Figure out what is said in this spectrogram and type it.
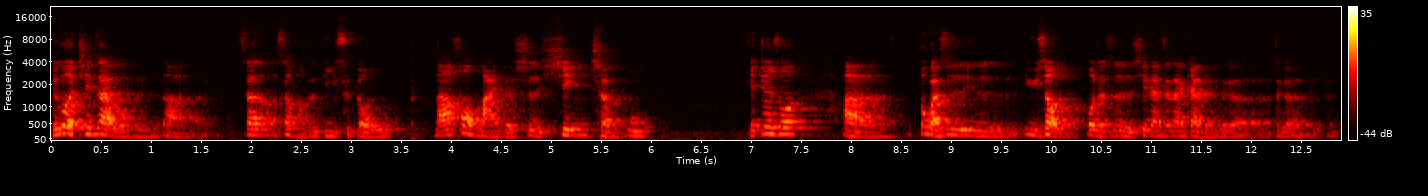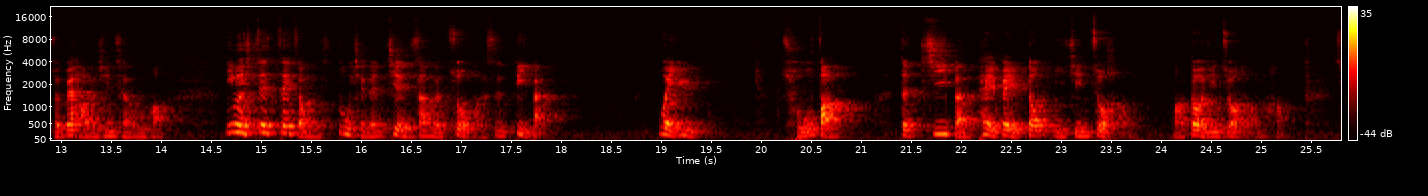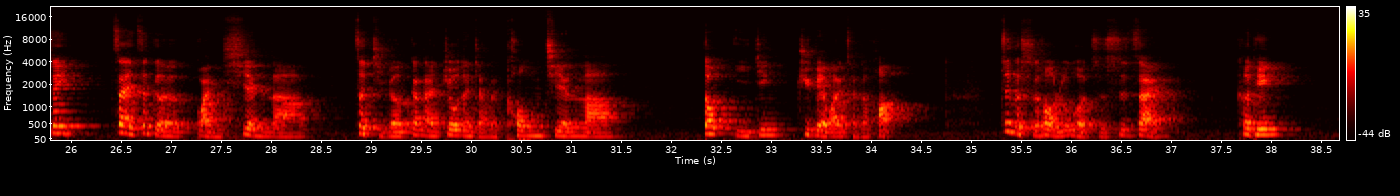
如果现在我们啊正正好是第一次购物，然后买的是新城屋，也就是说啊，不管是预售的，或者是现在正在盖的这个这个准备好的新城屋哈。因为这这种目前的建商的做法是地板、卫浴、厨房的基本配备都已经做好了，哦，都已经做好了哈。所以在这个管线啦，这几个刚才 Jordan 讲的空间啦，都已经具备完成的话，这个时候如果只是在客厅、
